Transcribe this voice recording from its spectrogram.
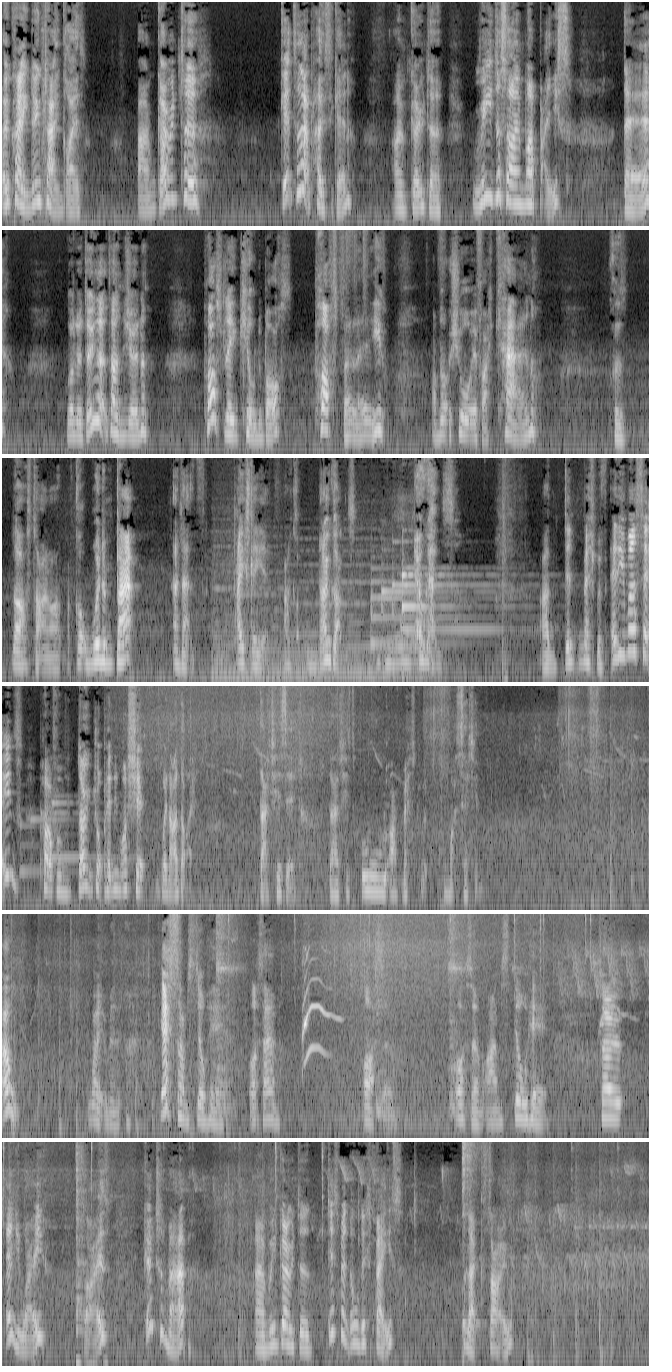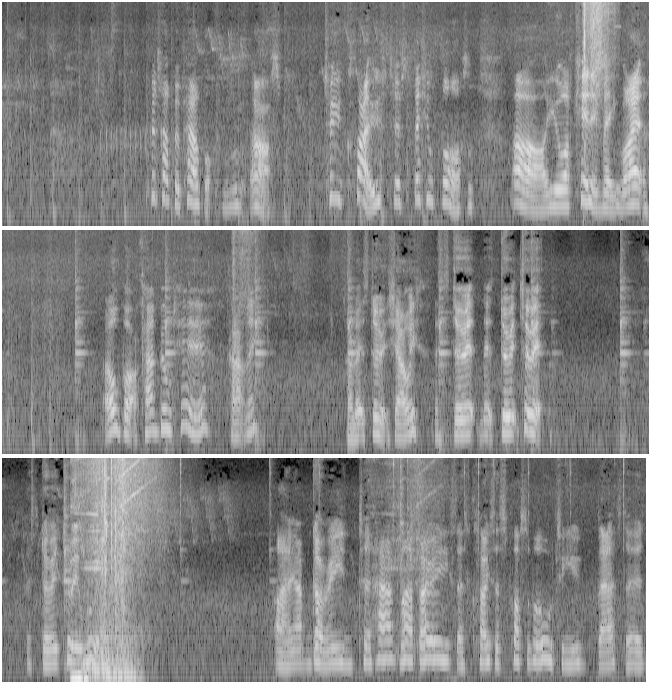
Okay, new plan, guys. I'm going to get to that place again. I'm going to redesign my base there. I'm going to do that dungeon. Possibly kill the boss. Possibly. I'm not sure if I can. Because last time I, I got wooden bat. And that's basically it. I've got no guns. No guns. I didn't mess with any of my settings. Apart from don't drop any of my shit when I die. That is it. That is all I've messed with in my setting. Oh! Wait a minute. Yes, I'm still here. Awesome. Awesome. Awesome, I'm still here. So, anyway, guys, go to the map, and we're going to dismantle this base, like so. Put up a Palbox. Ah, too close to a special boss. Oh, you are kidding me, right? Oh, but I can build here, apparently. So let's do it, shall we? Let's do it. Let's do it to it. Let's do it to it. I am going to have my base as close as possible to you bastards.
